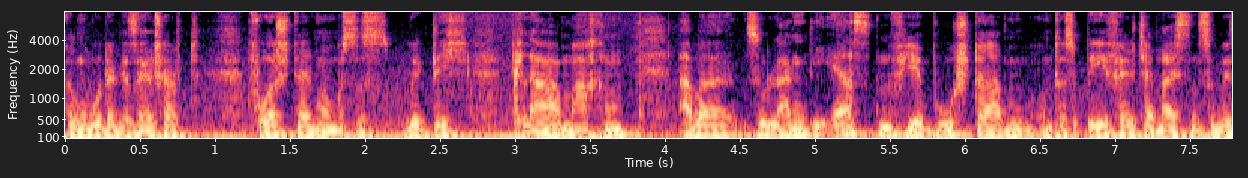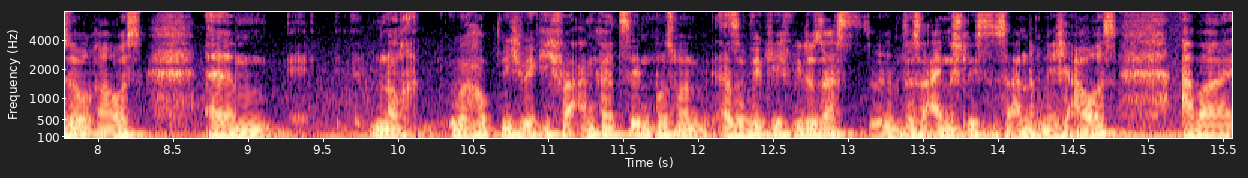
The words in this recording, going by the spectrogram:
irgendwo der Gesellschaft vorstellen. Man muss es wirklich klar machen. Aber solange die ersten vier Buchstaben und das B fällt ja meistens sowieso raus, ähm, noch überhaupt nicht wirklich verankert sind, muss man, also wirklich, wie du sagst, das eine schließt das andere nicht aus. Aber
